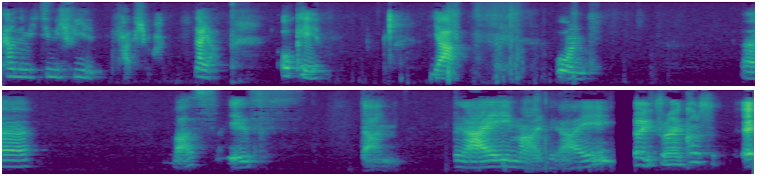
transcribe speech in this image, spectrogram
kann nämlich ziemlich viel falsch machen. Naja, okay. Ja. Und, äh, was ist dann 3 mal 3? Hey Frank, kannst du... Hey,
